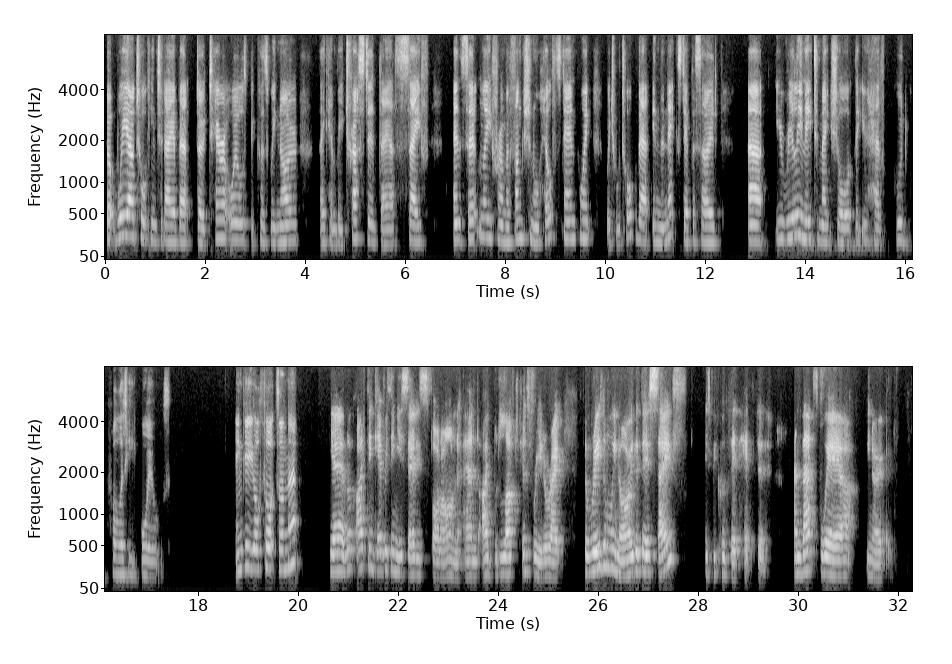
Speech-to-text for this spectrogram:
But we are talking today about doTERRA oils because we know they can be trusted, they are safe, and certainly from a functional health standpoint, which we'll talk about in the next episode, uh, you really need to make sure that you have good quality oils. Inga, your thoughts on that? Yeah, look, I think everything you said is spot on. And I would love to just reiterate the reason we know that they're safe is because they're tested. And that's where, you know,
